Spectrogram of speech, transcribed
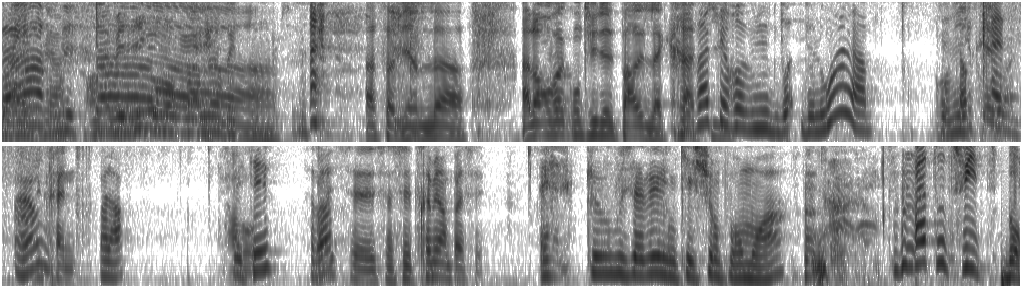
Ah. Ah, c'est ça. On avait dit qu'on en parlerait Ah. Ah, ça vient de là. Alors, on va continuer de parler de la Ça va, t'es créativité. revenu de, de loin, là Revenu D'Ukraine. d'Ukraine. D'Ukraine. Voilà. Bravo. C'était Ça va Oui, c'est- ça s'est très bien passé. Est-ce que vous avez une question pour moi Pas tout de suite. Bon.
